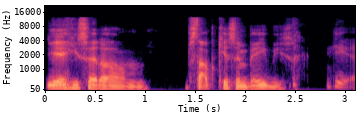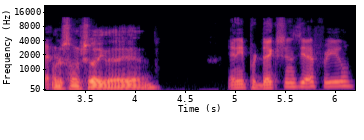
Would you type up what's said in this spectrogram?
Yeah, he said um stop kissing babies Yeah. or some shit like that. Yeah. Any predictions yet for you?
